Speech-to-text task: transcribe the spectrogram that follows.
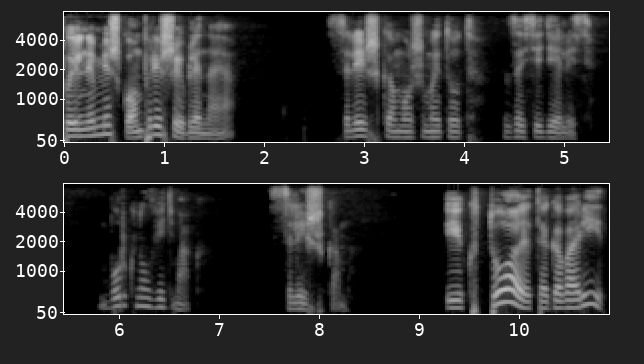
пыльным мешком пришибленная. «Слишком уж мы тут засиделись», — буркнул ведьмак. «Слишком». «И кто это говорит?»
